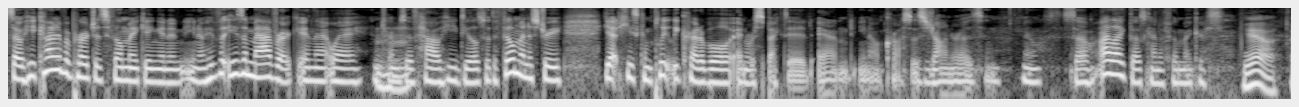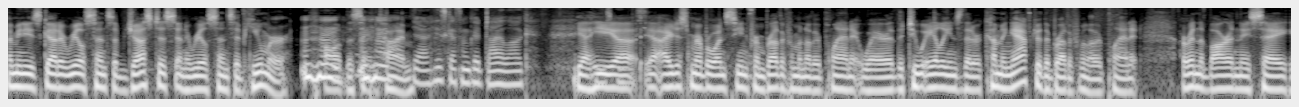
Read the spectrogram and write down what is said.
So he kind of approaches filmmaking in an you know he's, a maverick in that way in terms Mhm. of how he deals with the film industry yet he's completely credible and respected and you know crosses genres and you know so i like those kind of filmmakers Yeah. I mean, he's got a real sense of justice and a real sense of humor all at the same Mhm. time. yeah he's got some good dialogue Yeah, he. Uh, yeah, I just remember one scene from Brother from Another Planet where the two aliens that are coming after the brother from another planet are in the bar and they say,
